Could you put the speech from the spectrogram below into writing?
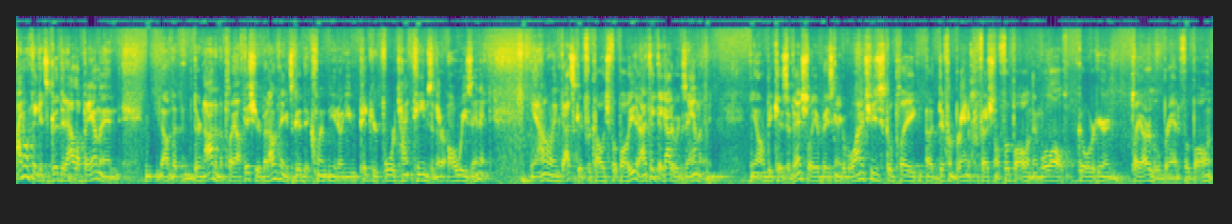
I don't think it's good that Alabama and they're not in the playoff this year. But I don't think it's good that Clemson. You know, you pick your four ti- teams and they're always in it. You know, I don't think that's good for college football either. I think they got to examine it. You know, because eventually everybody's going to go. Well, why don't you just go play a different brand of professional football, and then we'll all go over here and play our little brand of football. And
